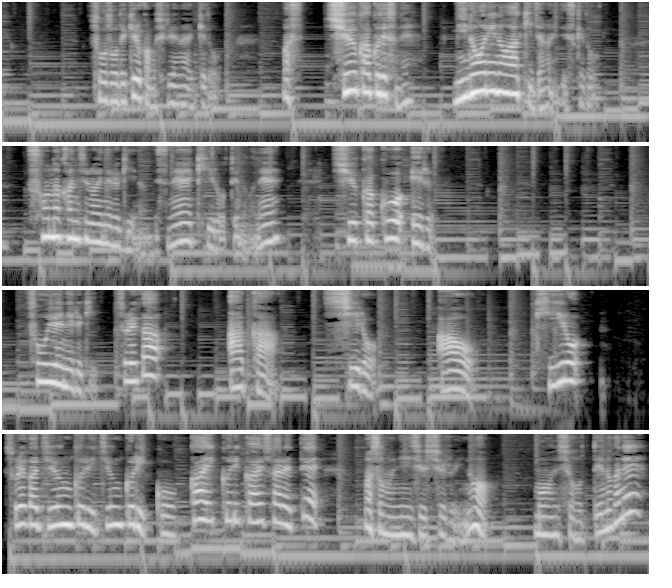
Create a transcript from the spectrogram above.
想像できるかもしれないけど、まあ、収穫ですね。実りの秋じゃないですけど、そんな感じのエネルギーなんですね。黄色っていうのはね。収穫を得る。そういうエネルギー。それが赤、白、青、黄色。それがじゅんぐりじゅんぐり5回繰り返されて、まあその20種類の紋章っていうのがね、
